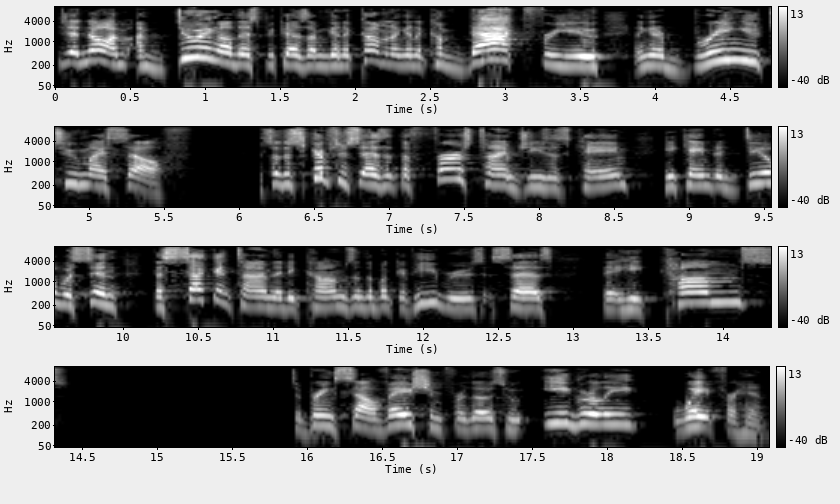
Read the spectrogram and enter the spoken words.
He said, no, I'm, I'm doing all this because I'm going to come and I'm going to come back for you and I'm going to bring you to myself. And so the scripture says that the first time Jesus came, he came to deal with sin. The second time that he comes in the book of Hebrews, it says that he comes to bring salvation for those who eagerly wait for him.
